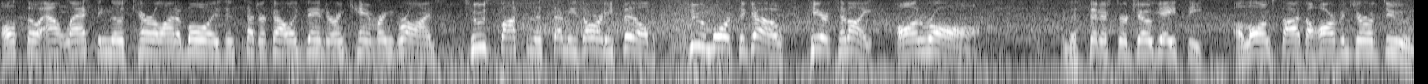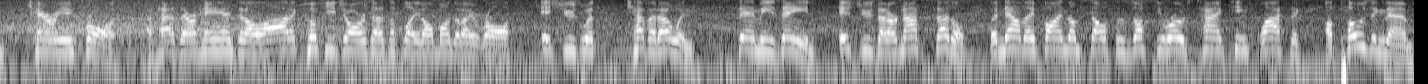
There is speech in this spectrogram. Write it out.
Also outlasting those Carolina boys in Cedric Alexander and Cameron Grimes. Two spots in the semis already filled, two more to go here tonight on Raw. And the sinister Joe Gacy alongside the Harbinger of Doom, Karrion Kross, have had their hands in a lot of cookie jars as of late on Monday Night Raw. Issues with Kevin Owens, Sami Zayn, issues that are not settled, but now they find themselves in the Dusty Rhodes Tag Team Classic, opposing them,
